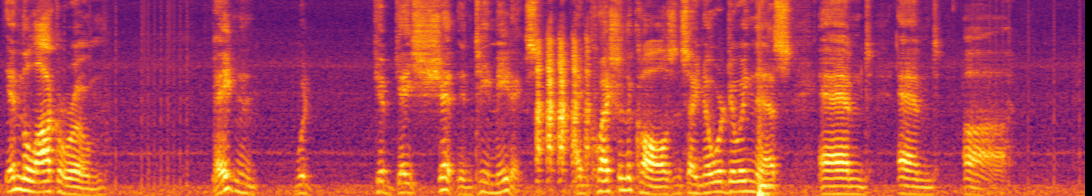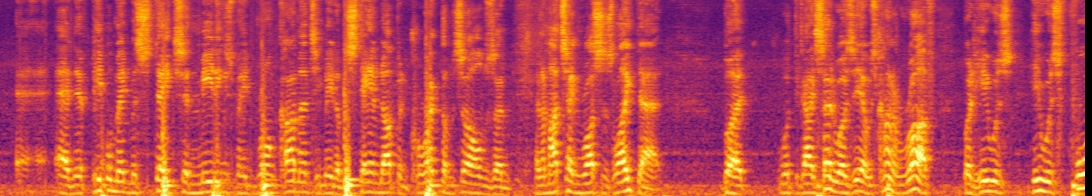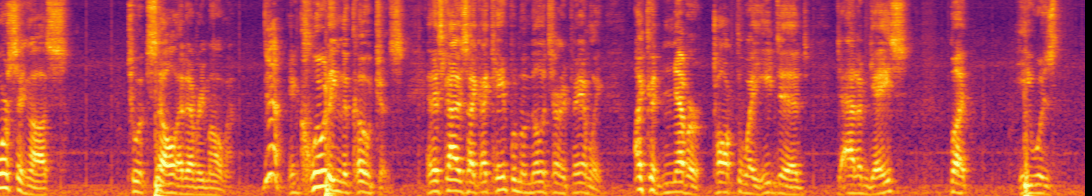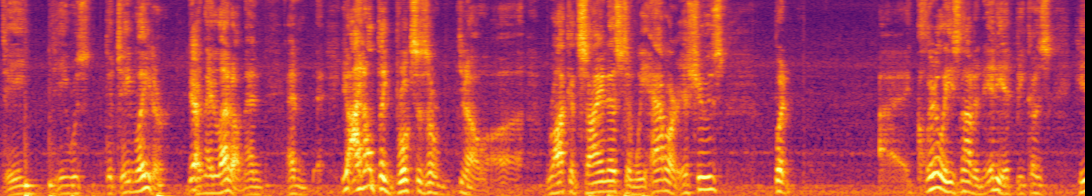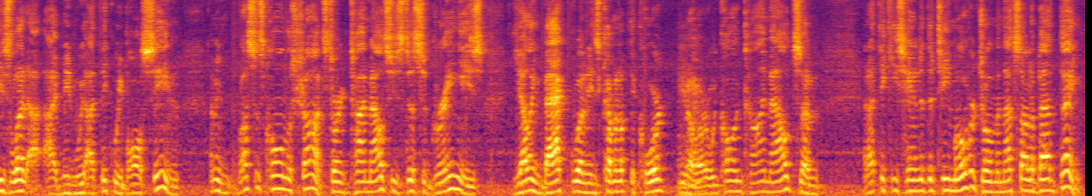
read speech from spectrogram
in the locker room, Peyton would give Gase shit in team meetings and question the calls and say, "No, we're doing this," and and. uh and if people made mistakes in meetings, made wrong comments, he made them stand up and correct themselves. And, and I'm not saying Russ is like that, but what the guy said was, yeah, it was kind of rough, but he was he was forcing us to excel at every moment, yeah, including the coaches. And this guy's like, I came from a military family. I could never talk the way he did to Adam Gase, but he was he he was the team leader, Yeah. and they let him. And and you know, I don't think Brooks is a you know uh, rocket scientist, and we have our issues, but uh, clearly he's not an idiot because he's let. I I mean, we I think we've all seen. I mean, Russ is calling the shots during timeouts. He's disagreeing. He's yelling back when he's coming up the court. You know, Mhm. are we calling timeouts? And and I think he's handed the team over to him, and that's not a bad thing.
